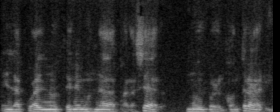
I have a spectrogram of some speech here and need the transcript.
en la cual no tenemos nada para hacer, muy por el contrario.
